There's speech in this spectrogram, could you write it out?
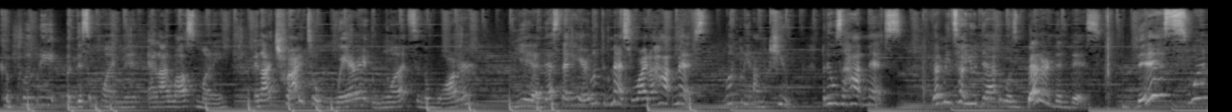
completely a disappointment and I lost money. And I tried to wear it once in the water. Yeah, that's that hair. It looked a mess, right? A hot mess. Luckily, I'm cute, but it was a hot mess. Let me tell you that was better than this. This one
